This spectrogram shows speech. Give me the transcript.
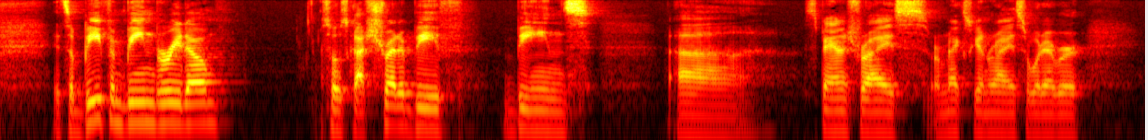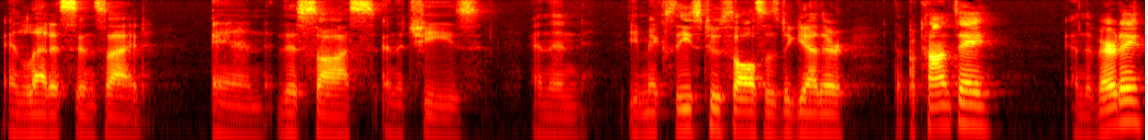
it's a beef and bean burrito. So it's got shredded beef, beans, uh, Spanish rice or Mexican rice or whatever, and lettuce inside. And this sauce and the cheese. And then you mix these two salsas together the picante and the verde.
